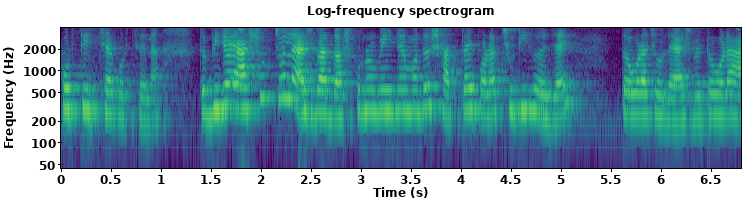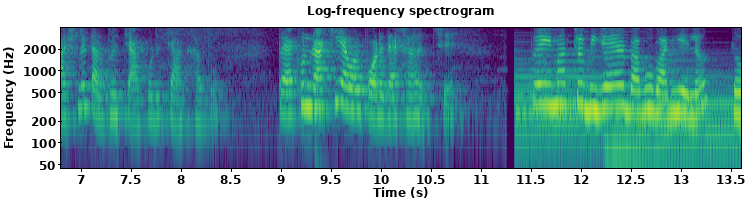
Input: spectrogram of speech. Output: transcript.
করতে ইচ্ছা করছে না। তো বিজয় আসুক, চলে আসবে আর দশ পনেরো মিনিটের মধ্যে সাতটায় পড়ার ছুটি হয়ে যায়। তো ওরা চলে আসবে, তো ওরা আসলে তারপরে চা করে চা খাব। তো এখন রাখি, আবার পরে দেখা হচ্ছে। তো এইমাত্র বিজয়ার বাবু বাড়ি এলো। তো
